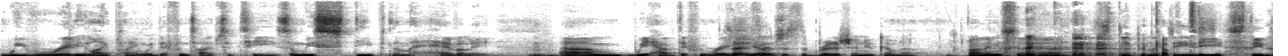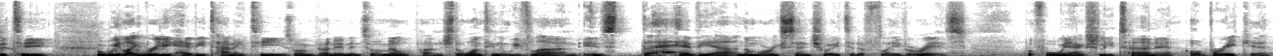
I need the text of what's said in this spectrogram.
We really like playing with different types of teas, and we steep them heavily. Um, we have different ratios. is that just the British in you coming out? I think so. Yeah. Steep in the cup teas. of tea, steep the tea. But we like really heavy tannic teas when we put it into a milk punch. The one thing that we've learned is the heavier and the more accentuated a flavour is before we actually turn it or break it,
